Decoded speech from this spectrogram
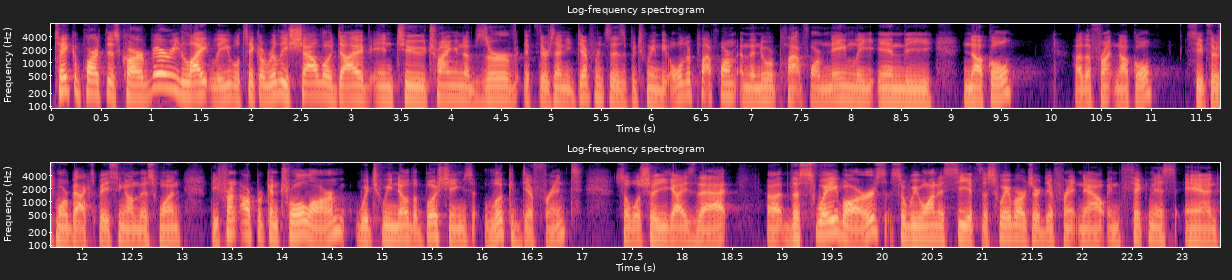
take apart this car very lightly. We'll take a really shallow dive into trying and observe if there's any differences between the older platform and the newer platform, namely in the knuckle, uh, the front knuckle. See if there's more backspacing on this one. The front upper control arm, which we know the bushings look different. So we'll show you guys that. Uh, the sway bars, so we want to see if the sway bars are different now in thickness and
